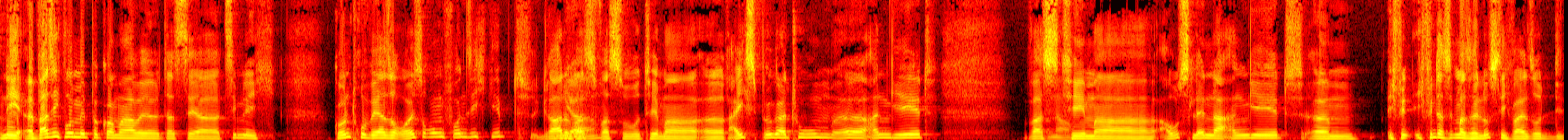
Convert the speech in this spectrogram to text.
nee, äh, was ich wohl mitbekommen habe, dass der ziemlich kontroverse Äußerungen von sich gibt, gerade Ja. was, was so Thema äh, Reichsbürgertum äh, angeht, was Genau. Thema Ausländer angeht. Ähm, ich finde ich find das immer sehr lustig, weil so die,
